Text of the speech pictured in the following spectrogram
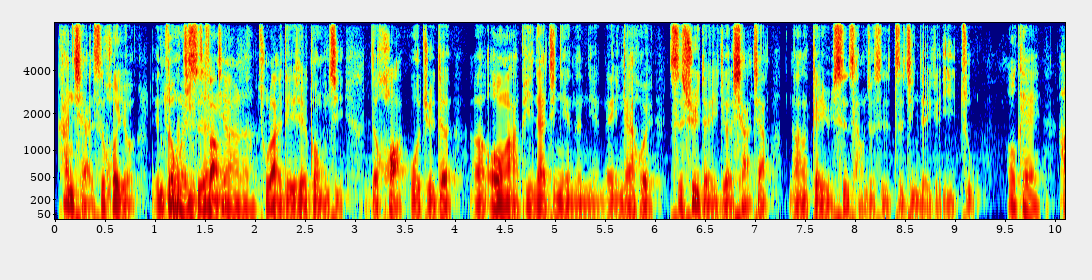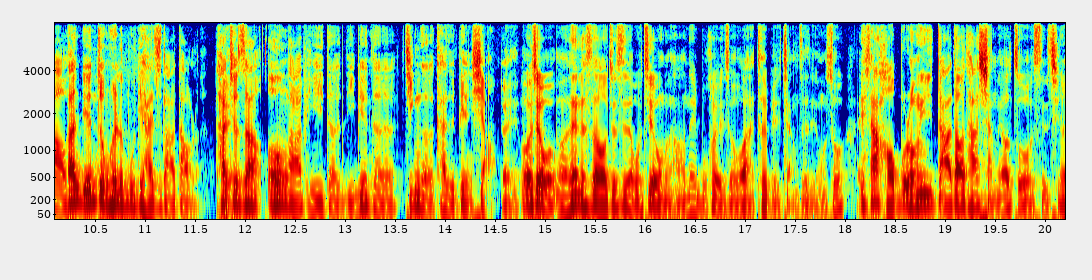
看起来是会有联总会释放出来的一些供给的话，我觉得呃，ONRP 在今年的年内应该会持续的一个下降，然后给予市场就是资金的一个益助。OK，好，但联总会的目的还是达到了，它就是让 ONRP 的里面的金额开始变小。对，而且我我那个时候就是，我记得我们好像内部会的时候，我还特别讲这点，我说，哎，他好不容易达到他想要做的事情，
